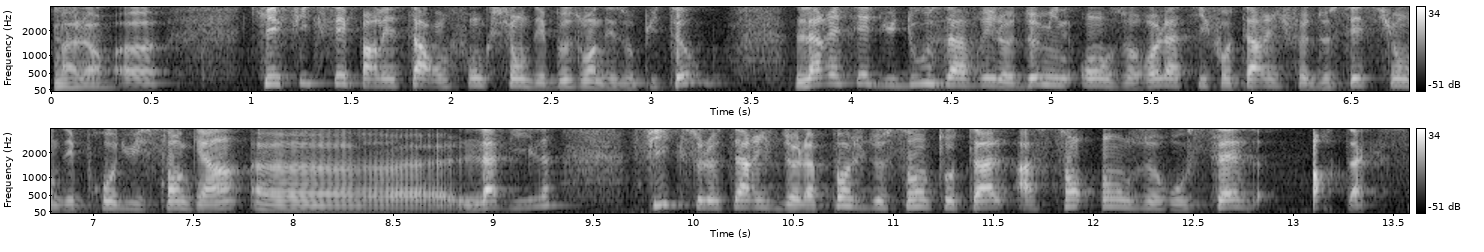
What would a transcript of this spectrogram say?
Mhm. Alors euh, qui est fixé par l'État en fonction des besoins des hôpitaux. L'arrêté du 12 avril 2011 relatif au tarif de cession des produits sanguins euh, labile fixe le tarif de la poche de sang total à 111,16 euros hors taxe.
